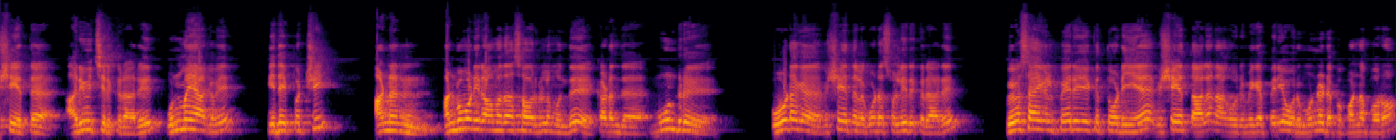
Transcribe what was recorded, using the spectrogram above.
விஷயத்த அறிவிச்சிருக்கிறாரு. உண்மையாகவே இதை பற்றி அண்ணன் அன்புமணி ராமதாஸ் அவர்களும் வந்து கடந்த மூன்று ஊடக விஷயத்துல கூட சொல்லியிருக்கிறாரு. விவசாயிகள் பேரியக்கத்தோடைய விஷயத்தால நாங்க ஒரு மிகப்பெரிய ஒரு முன்னெடுப்பு பண்ண போறோம்.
